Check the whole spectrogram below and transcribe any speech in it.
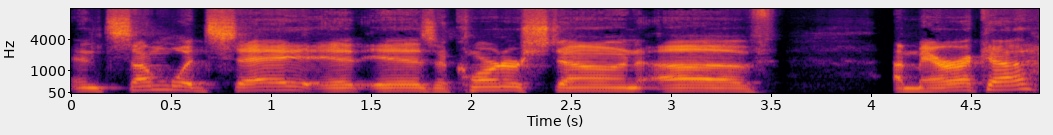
And some would say it is a cornerstone of America,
